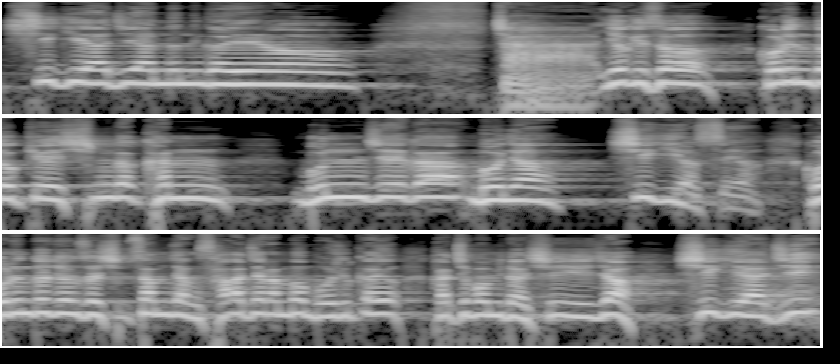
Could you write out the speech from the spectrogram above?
시기하지 않는 거예요. 자 여기서 고린도 교회 심각한 문제가 뭐냐 시기였어요 고린도전서 13장 4절 한번 보실까요? 같이 봅니다 시작 시기하지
